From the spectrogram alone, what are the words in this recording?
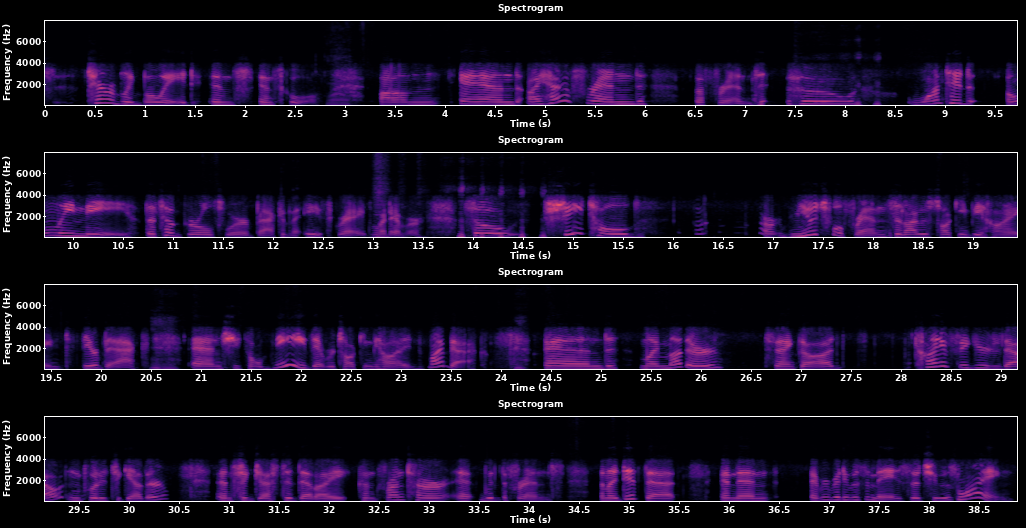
terribly bullied in in school. Wow. Um, and I had a friend, a friend who wanted only me. That's how girls were back in the eighth grade, whatever. So she told our mutual friends that I was talking behind their back, and she told me they were talking behind my back. And my mother, thank God, kind of figured it out and put it together and suggested that I confront her uh, with the friends. And I did that, and then everybody was amazed that she was lying.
